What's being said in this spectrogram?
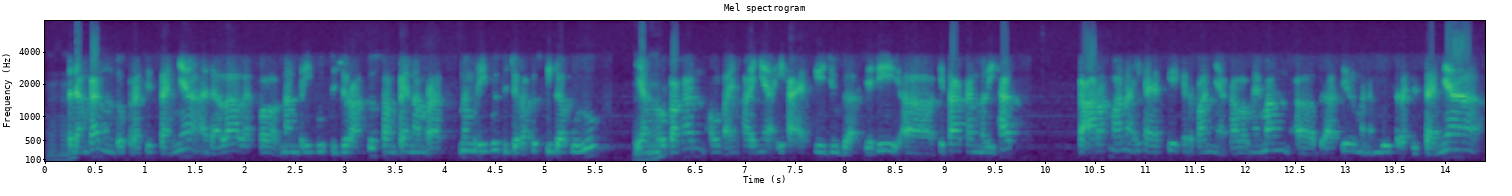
Hmm. Sedangkan untuk resistennya adalah level 6.700 sampai 6.730 hmm. yang merupakan all time high-nya IHSG juga. Jadi uh, kita akan melihat ke arah mana IHSG ke depannya. Kalau memang uh, berhasil menembus resistennya,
